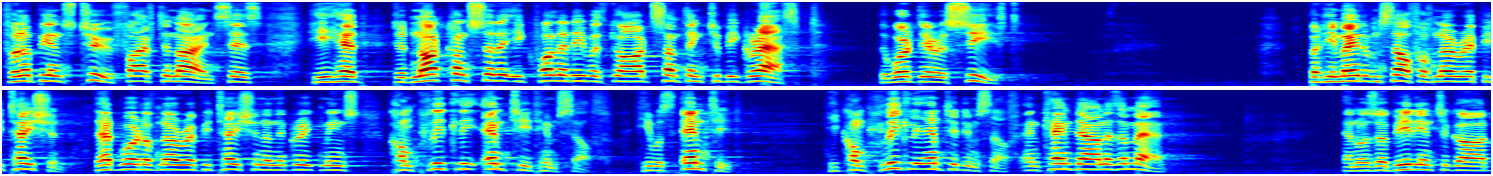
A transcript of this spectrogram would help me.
Philippians 2 5 to 9 says, He had, did not consider equality with God something to be grasped. The word there is seized. But he made himself of no reputation. That word of no reputation in the Greek means completely emptied himself. He was emptied. He completely emptied himself and came down as a man and was obedient to God,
